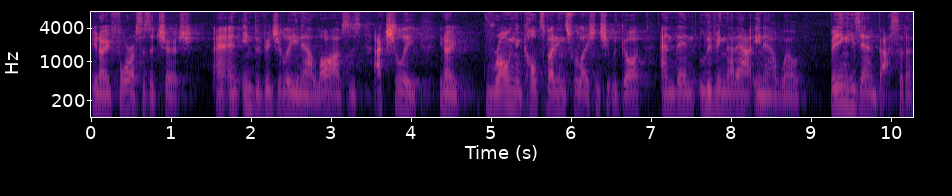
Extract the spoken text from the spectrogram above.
you know, for us as a church and individually in our lives is actually, you know, growing and cultivating this relationship with God and then living that out in our world, being his ambassador.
